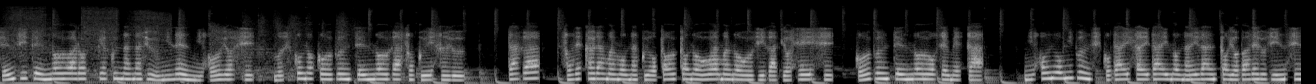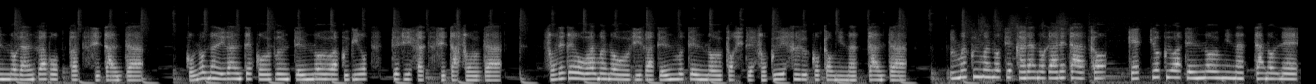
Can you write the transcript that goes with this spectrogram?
天智天皇は672年に崩御し、息子の公文天皇が即位する。だが、それから間もなく弟の大天の王子が挙兵し、公文天皇を攻めた。日本鬼分子古代最大の内乱と呼ばれる人心の乱が勃発したんだ。この内乱で公文天皇は首を吊って自殺したそうだ。それで大天の王子が天武天皇として即位することになったんだ。うまく魔の手から逃れた後、結局は天皇になったのね。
